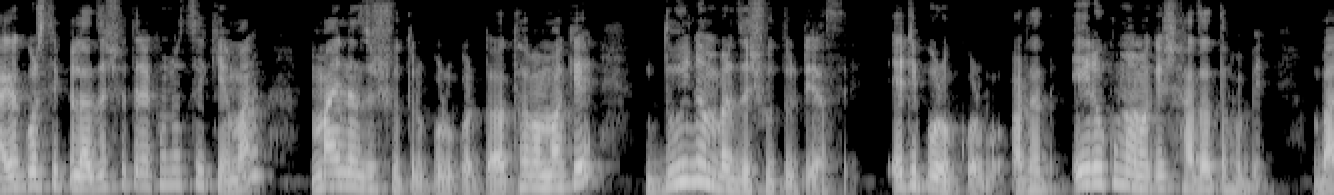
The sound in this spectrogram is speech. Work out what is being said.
আগে করছি প্লাসের সূত্র, এখন হচ্ছে কি আমার মাইনাসের সূত্র প্রয়োগ করতে হবে। অথবা আমাকে দুই নম্বর যে সূত্রটি আছে, এটি প্রয়োগ করব। অর্থাৎ এরকম আমাকে সাজাতে হবে বা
